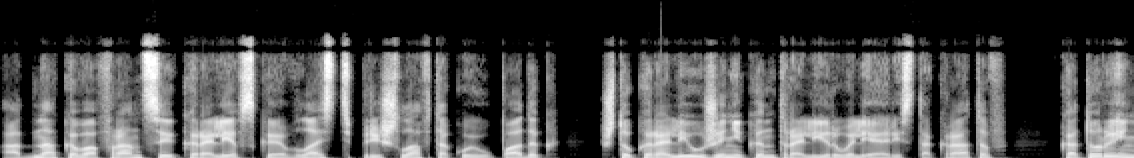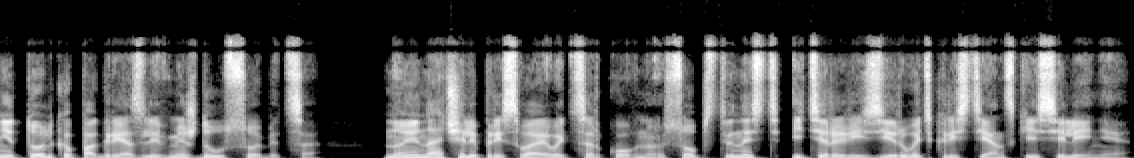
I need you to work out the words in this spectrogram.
Однако во Франции королевская власть пришла в такой упадок, что короли уже не контролировали аристократов, которые не только погрязли в междоусобице, но и начали присваивать церковную собственность и терроризировать крестьянские селения,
